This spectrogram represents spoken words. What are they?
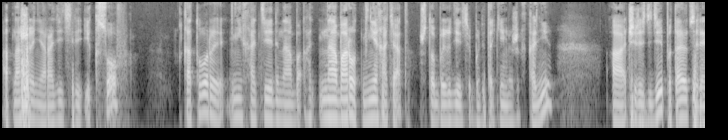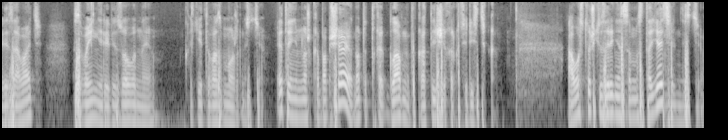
отношения родителей иксов, которые не хотели, наоборот, не хотят, чтобы их дети были такими же, как они, а через детей пытаются реализовать свои нереализованные какие-то возможности. Это я немножко обобщаю, но это такая главная такая отличие характеристика. А вот с точки зрения самостоятельности,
